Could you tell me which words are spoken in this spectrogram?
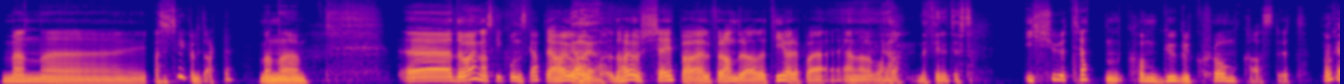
Men eh, jeg syns det virka litt artig. Men eh, det var en ganske ikonisk app. Det har jo, Ja, ja. Det har jo shapet, eller forandra det tiåret på en eller annen måte. Ja, definitivt. I 2013 kom Google Chromecast ut. Ok.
